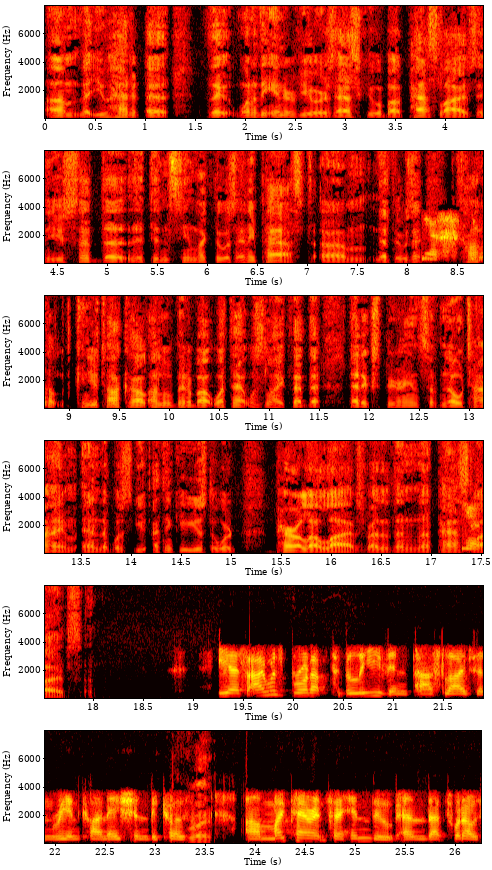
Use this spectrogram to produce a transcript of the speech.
um, that you had uh, the one of the interviewers asked you about past lives, and you said that it didn't seem like there was any past. Um, that there was. Any, yes. talk, can you talk a, a, little bit about what that was like? That that that experience of no time, and that was. You, I think you used the word parallel lives rather than uh, past yes. lives. Yes, I was brought up to believe in past lives and reincarnation because right. um, my parents are Hindu, and that's what I was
